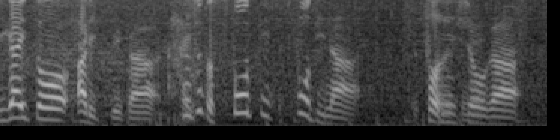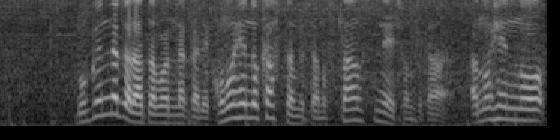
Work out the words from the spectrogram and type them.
意外とありっていうか、はい。ちょっとスポーティスポーティーな印象が、僕の中の頭の中でこの辺のカスタムってあのスタンスネーションとかあの辺の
